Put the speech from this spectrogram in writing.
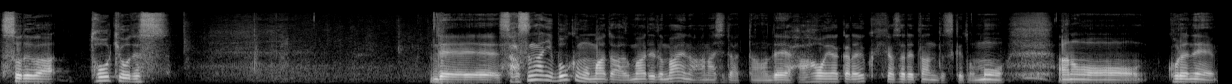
それは東京です。でさすがに僕もまだ生まれる前の話だったので母親からよく聞かされたんですけどもあのこれね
